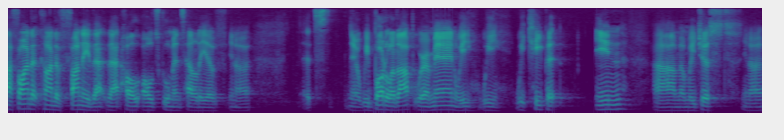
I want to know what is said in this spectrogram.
I find it kind of funny that that whole old school mentality of you know it's you know we bottle it up we're a man we we we keep it in um, and we just you know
